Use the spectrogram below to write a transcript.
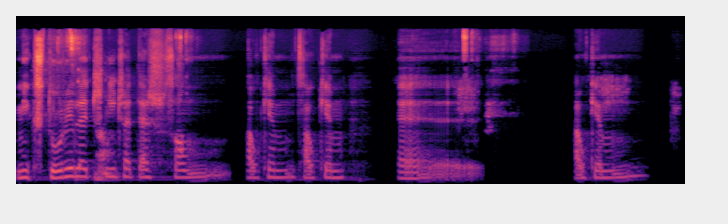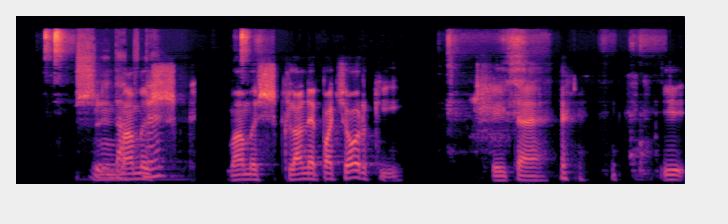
Mikstury lecznicze też są całkiem, całkiem, e, całkiem przydatne. Mamy, szk- mamy szklane paciorki i te i,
